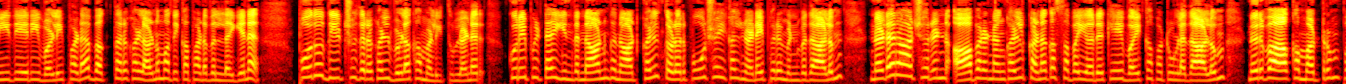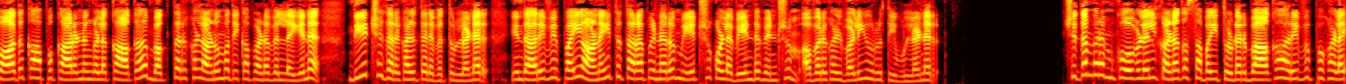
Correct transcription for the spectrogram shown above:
மீதேறி வழிபட பக்தர்கள் அனுமதிக்கப்படவில்லை என பொது தீட்சிதர்கள் விளக்கம் அளித்துள்ளனர். குறிப்பிட்ட இந்த நான்கு நாட்கள் தொடர் பூஜைகள் நடைபெறும் என்பதாலும் நடராஜரின் ஆபரணங்கள் கனகசபை அருகே வைக்கப்பட்டுள்ளதாலும் நிர்வாகம் மற்றும் பாதுகாப்பு காரணங்களுக்காக பக்தர்கள் அனுமதிக்கப்படவில்லை என தீட்சிதர்கள் தெரிவித்துள்ளனர். இந்த அறிவிப்பை அனைத்து தரப்பினரும் ஏற்றுக்கொள்ள வேண்டும் என்றும் அவர்கள் வலியுறுத்தியுள்ளனர். சிதம்பரம் கோவிலில் கனகசபை தொடர்பாக அறிவிப்புகளை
